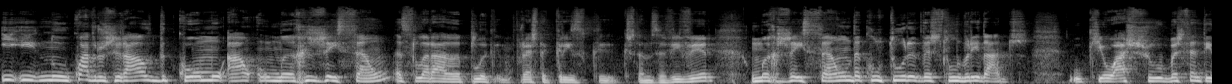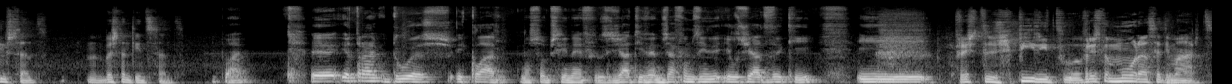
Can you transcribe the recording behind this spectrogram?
E, e no quadro geral de como há uma rejeição acelerada pela, por esta crise que, que estamos a viver, uma rejeição da cultura das celebridades, o que eu acho bastante interessante. Bastante interessante. Muito bem. Eh, Eu trago duas, e claro, nós somos cinéfilos, já tivemos, já fomos elogiados aqui e. Por este espírito, por este amor à sétima arte.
